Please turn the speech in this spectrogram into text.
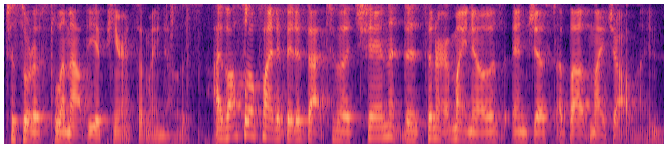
to sort of slim out the appearance of my nose. I've also applied a bit of that to the chin, the center of my nose, and just above my jawline.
